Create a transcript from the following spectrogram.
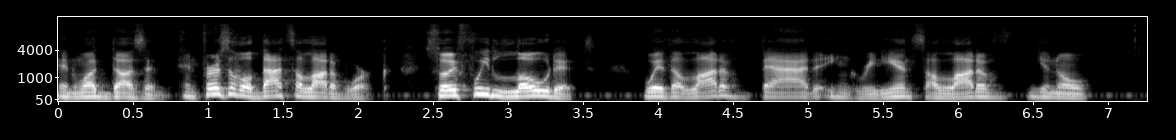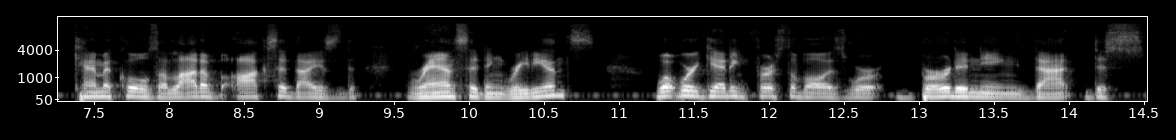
and what doesn't. And first of all, that's a lot of work. So if we load it with a lot of bad ingredients, a lot of, you know, chemicals, a lot of oxidized, rancid ingredients, what we're getting first of all is we're burdening that this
